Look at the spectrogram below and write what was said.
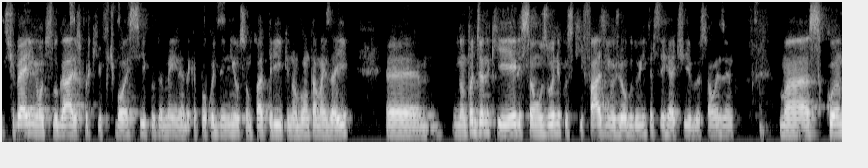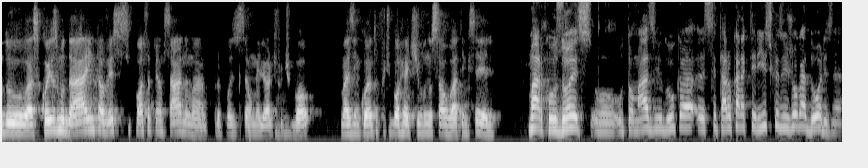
estiverem em outros lugares, porque o futebol é ciclo também, né? Daqui a pouco o Edenilson, Patrick não vão estar mais aí. É, não estou dizendo que eles são os únicos que fazem o jogo do Inter ser reativo, é só um exemplo. Mas quando as coisas mudarem, talvez se possa pensar numa proposição melhor de futebol. Mas enquanto o futebol reativo nos salvar, tem que ser ele. Marco, os dois, o, o Tomás e o Luca, eh, citaram características de jogadores, né?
